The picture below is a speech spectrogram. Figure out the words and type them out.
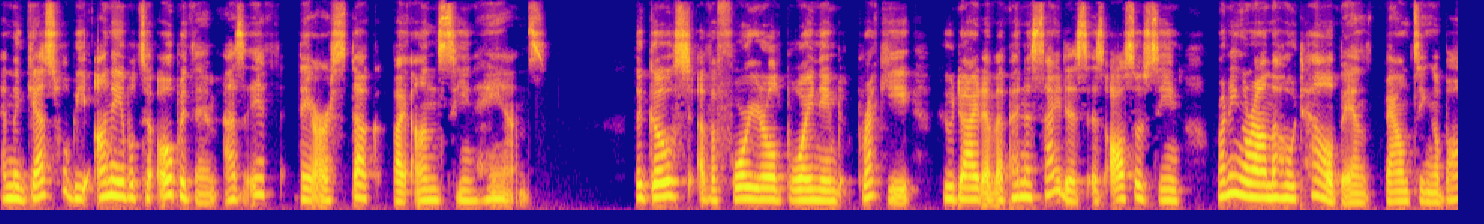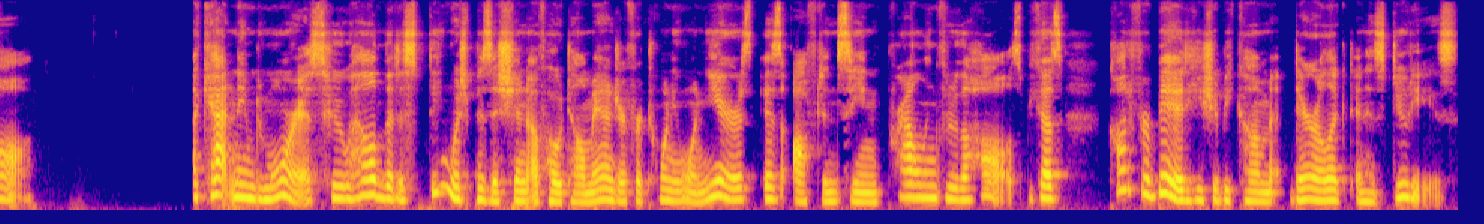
and the guests will be unable to open them as if they are stuck by unseen hands. The ghost of a four year old boy named Breckie, who died of appendicitis, is also seen running around the hotel bouncing a ball. A cat named Morris, who held the distinguished position of hotel manager for 21 years, is often seen prowling through the halls because, God forbid, he should become derelict in his duties.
